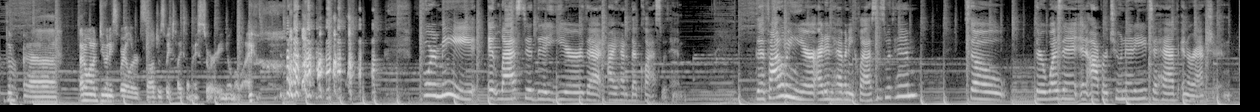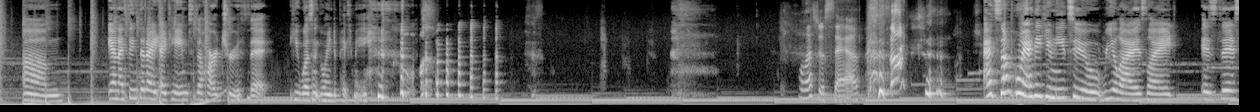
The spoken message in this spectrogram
the uh, I don't want to do any spoilers, so I'll just wait till I tell my story and you'll know why. For me, it lasted the year that I had that class with him. The following year, I didn't have any classes with him, so there wasn't an opportunity to have interaction. Um, and I think that I, I came to the hard truth that he wasn't going to pick me. well, that's just sad. At some point, I think you need to realize like, is this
